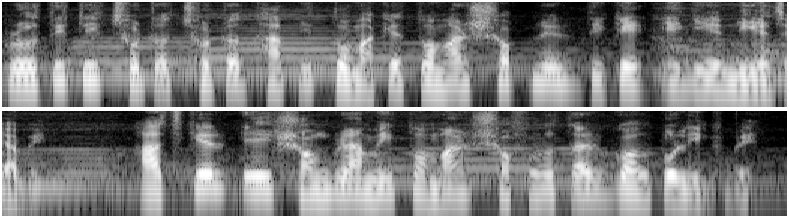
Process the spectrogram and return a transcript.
প্রতিটি ছোট ছোট ধাপই তোমাকে তোমার স্বপ্নের দিকে এগিয়ে নিয়ে যাবে। আজকের এই সংগ্রামই তোমার সফলতার গল্প লিখবে।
